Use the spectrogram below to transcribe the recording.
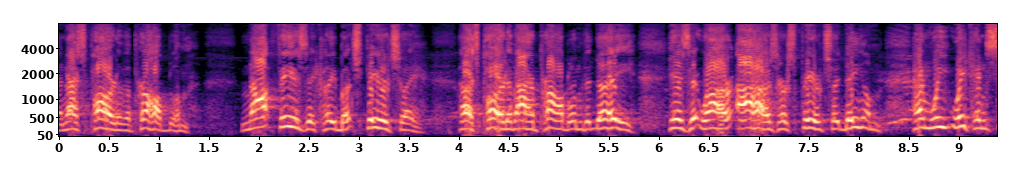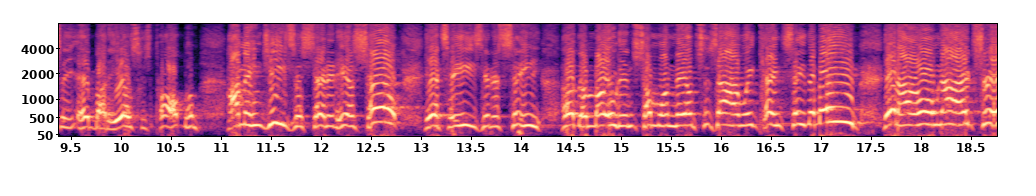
And that's part of the problem. Not physically, but spiritually. That's part of our problem today is that our eyes are spiritually dim and we, we can see everybody else's problem. I mean, Jesus said it himself. It's easy to see uh, the mote in someone else's eye. We can't see the beam in our own eye. It's real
